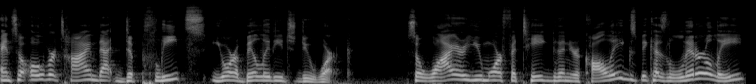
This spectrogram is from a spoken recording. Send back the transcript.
And so over time that depletes your ability to do work. So why are you more fatigued than your colleagues? Because literally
